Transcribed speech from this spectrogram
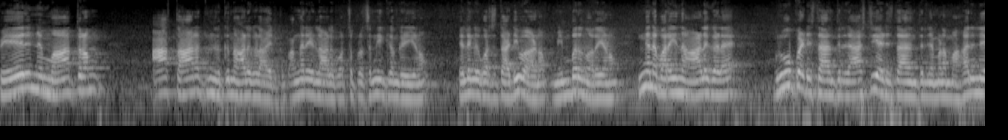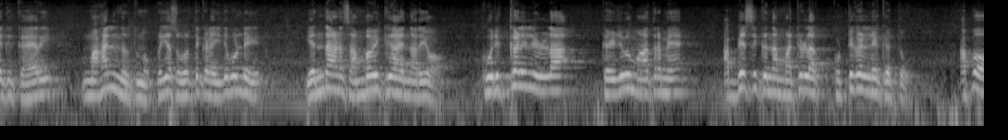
പേരിന് മാത്രം ആ സ്ഥാനത്ത് നിൽക്കുന്ന ആളുകളായിരിക്കും. അങ്ങനെയുള്ള ആൾ കുറച്ച് പ്രസംഗിക്കാൻ കഴിയണം. അല്ലെങ്കിൽ കുറച്ച് തടി വേണം മിമ്പർ നിറയണം. ഇങ്ങനെ പറയുന്ന ആളുകളെ ഗ്രൂപ്പ് അടിസ്ഥാനത്തിൽ രാഷ്ട്രീയ അടിസ്ഥാനത്തിൽ നമ്മളെ മഹലിലേക്ക് കയറി മഹലിൽ നിർത്തുന്നു. പ്രിയ സുഹൃത്തുക്കളെ ഇതുകൊണ്ട് എന്താണ് സംഭവിക്കുക എന്നറിയോ? കുരുക്കളിലുള്ള കഴിവ് മാത്രമേ അഭ്യസിക്കുന്ന മറ്റുള്ള കുട്ടികളിലേക്ക് എത്തൂ. അപ്പോൾ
